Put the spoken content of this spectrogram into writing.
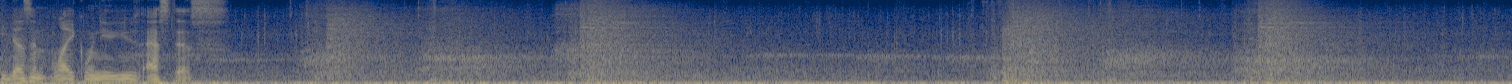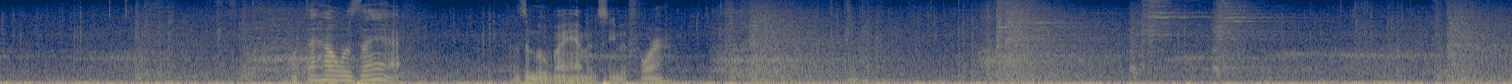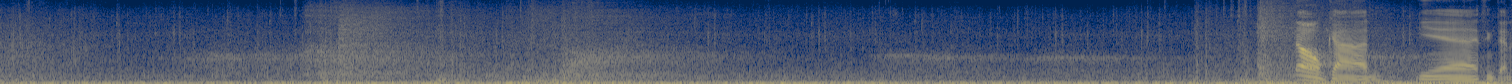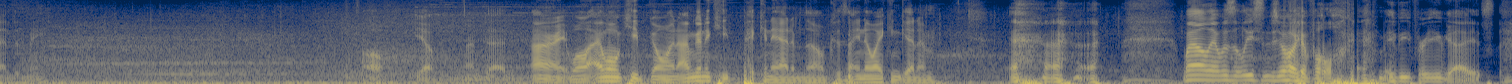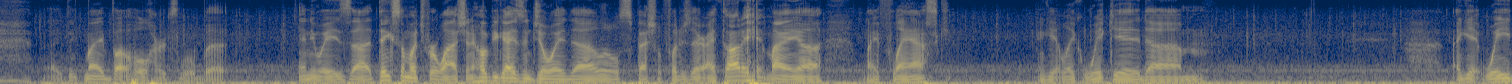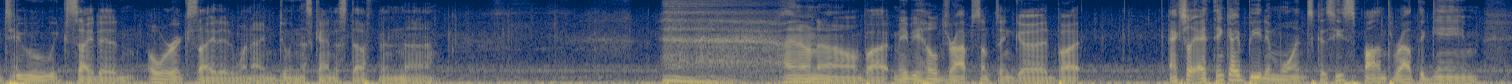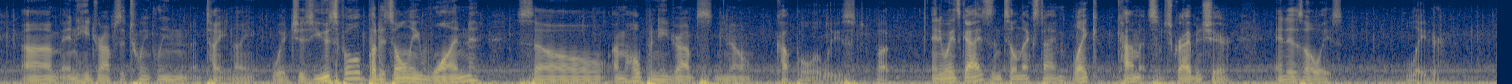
He doesn't like when you use Estus. The hell was that? That's a move I haven't seen before. Oh god. Yeah, I think that ended me. Oh, yep, I'm dead. Alright, well, I won't keep going. I'm going to keep picking at him, though, because I know I can get him. well, it was at least enjoyable. Maybe for you guys. I think my butthole hurts a little bit. Anyways, uh, thanks so much for watching. I hope you guys enjoyed the uh, little special footage there. I thought I hit my uh, my flask and get like wicked... Um, I get way too excited, overexcited when I'm doing this kind of stuff, and uh, I don't know, but maybe he'll drop something good. But actually, I think I beat him once because he's spawned throughout the game, um, and he drops a Twinkling Titanite, which is useful, but it's only one. So I'm hoping he drops, you know, a couple at least. But anyways, guys, until next time, like, comment, subscribe, and share. And as always, later.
